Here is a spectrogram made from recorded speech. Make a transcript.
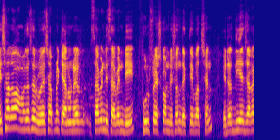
এছাড়াও আমার কাছে রয়েছে আপনার ক্যাননের seventy seven D full fresh condition দেখতেই পাচ্ছেন। এটা দিয়ে যারা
